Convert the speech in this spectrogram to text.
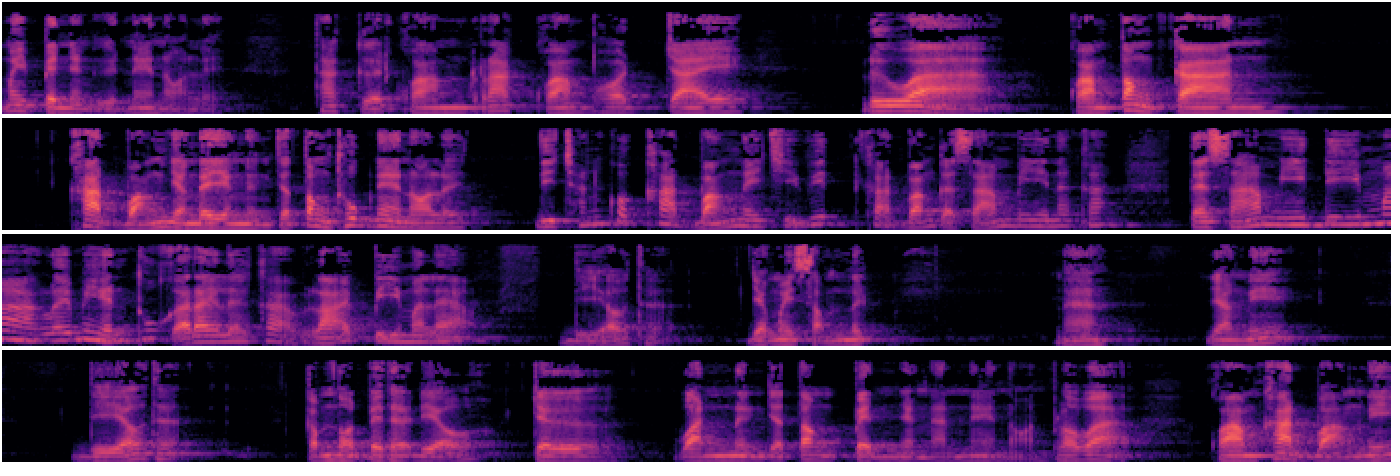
ไม่เป็นอย่างอื่นแน่นอนเลย ถ้าเกิดความรักความพอใจ หรือว่าความต้องการคาดหวังอย่างใดอย่างหนึ่ง จะต้องทุกข์แน่นอนเลย ดิฉันก็คาดหวังในชีวิต คาดหวังกับสามีนะคะ แต่สามีดีมากเลยไม่เห็นทุกข์อะไรเลยครับหลายปีมาแล้ว เดี๋ยวเถอะยังไม่สำนึกนะ อย่างนี้ เดี๋ยวเถอะกำหนดไปเถอะเดี๋ยว เจอ วันหนึ่งจะต้องเป็นอย่างนั้นแน่นอน เพราะว่าความคาดหวังนี้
